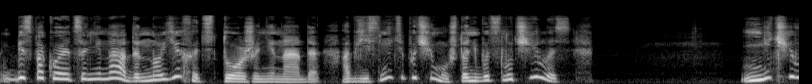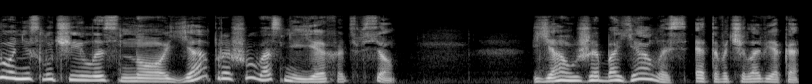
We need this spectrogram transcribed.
Беспокоиться не надо, но ехать тоже не надо. Объясните, почему? Что-нибудь случилось?» «Ничего не случилось, но я прошу вас не ехать. Все». Я уже боялась этого человека,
